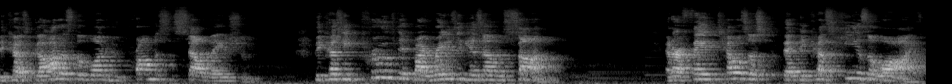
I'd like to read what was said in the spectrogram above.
because God is the one who promises salvation. Because he proved it by raising his own son. And our faith tells us that because he is alive,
